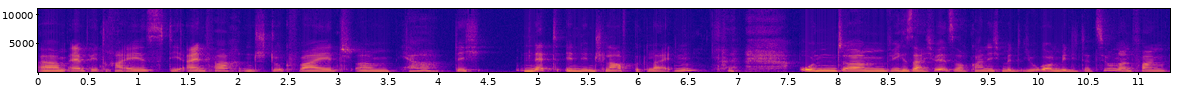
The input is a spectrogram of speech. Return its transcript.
ähm, MP3s, die einfach ein Stück weit, ähm, ja, dich nett in den Schlaf begleiten. Und ähm, wie gesagt, ich will jetzt auch gar nicht mit Yoga und Meditation anfangen.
